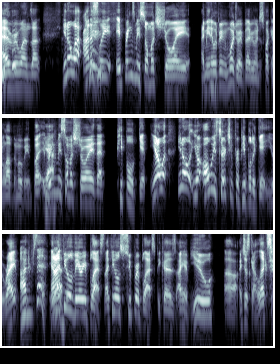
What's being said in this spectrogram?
Everyone's on. You know what? Honestly, it brings me so much joy. I mean, it would bring me more joy if everyone just fucking loved the movie. But it Yeah. brings me so much joy that people get. You know what? You know, you're always searching for people to get you, right? 100%. And I feel very blessed. I feel super blessed because I have you. Uh, I just got Lexi.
